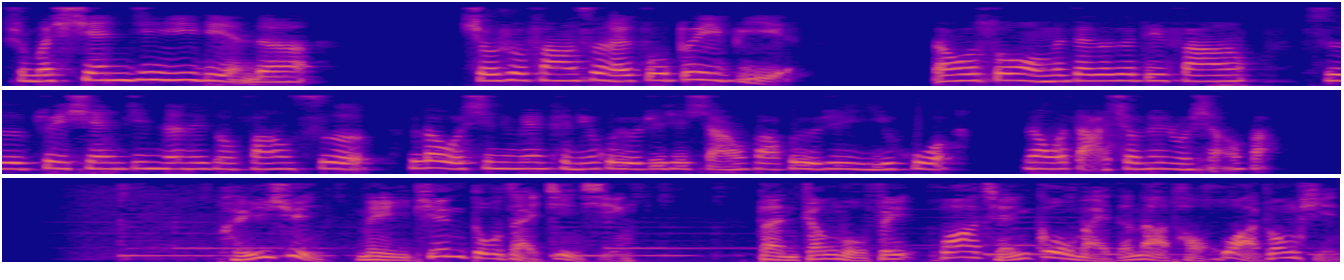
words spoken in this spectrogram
什么先进一点的销售方式来做对比，然后说我们在这个地方。是最先进的那种方式，知道我心里面肯定会有这些想法，会有这些疑惑，让我打消那种想法。培训每天都在进行，但张某飞花钱购买的那套化妆品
